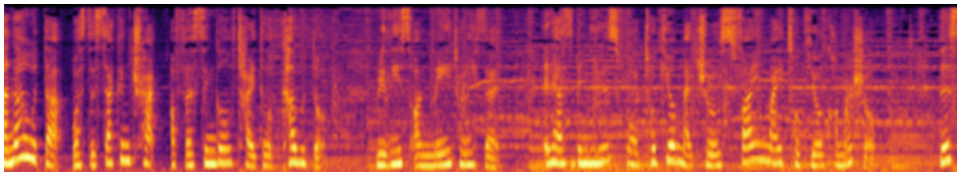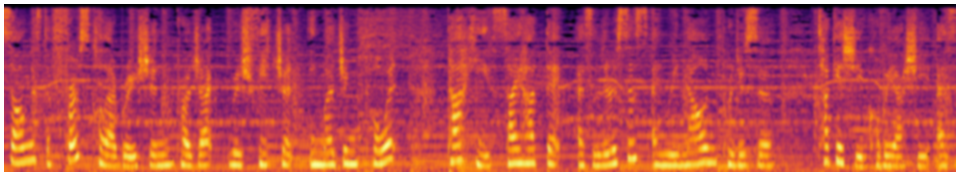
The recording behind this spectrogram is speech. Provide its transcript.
Hanauta was the second track of a single titled Kabuto, released on May 23rd. It has been used for Tokyo Metro's Find My Tokyo commercial. this song is the first collaboration project which featured emerging poet Tahi Saihate as a lyricist and renowned producer Takeshi Kobayashi as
